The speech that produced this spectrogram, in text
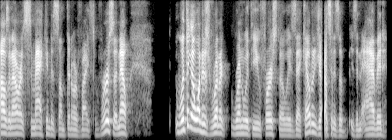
miles an hour and smack into something, or vice versa. Now, one thing I want to just run a, run with you first, though, is that Keldon Johnson is a is an avid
